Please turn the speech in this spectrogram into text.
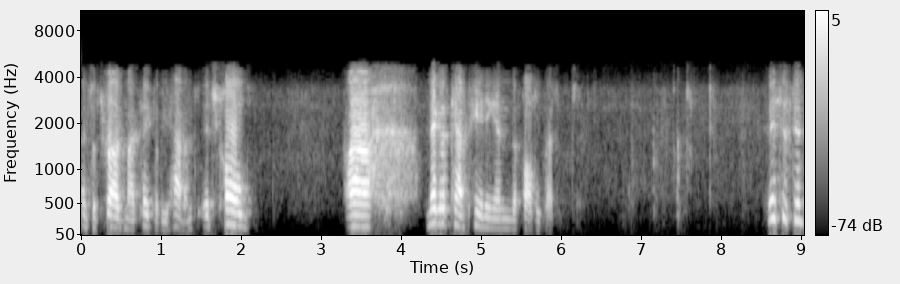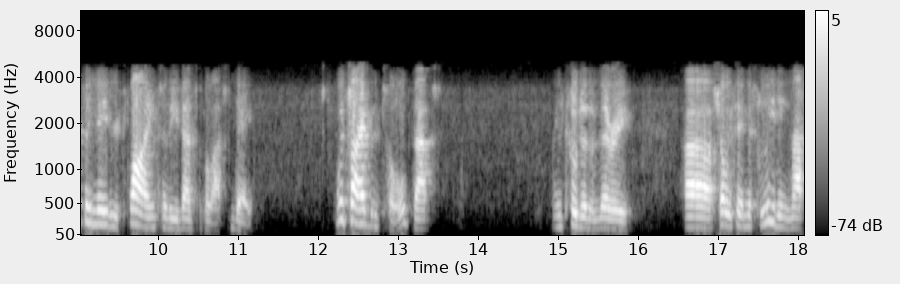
and subscribe to my paper if you haven't. It's called uh, Negative Campaigning and the Faulty Presidency. This is simply me replying to the events of the last day, which I have been told that included a very uh, shall we say, misleading mass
